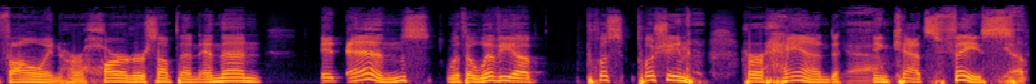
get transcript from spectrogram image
following her heart or something, and then it ends with Olivia push, pushing her hand Yeah. in Kat's face Yep.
